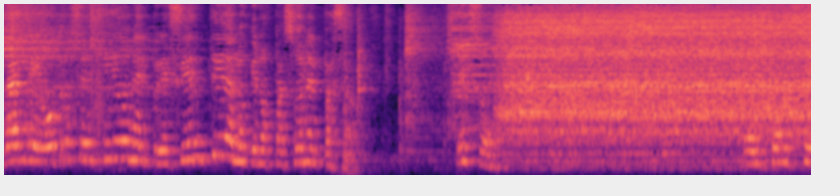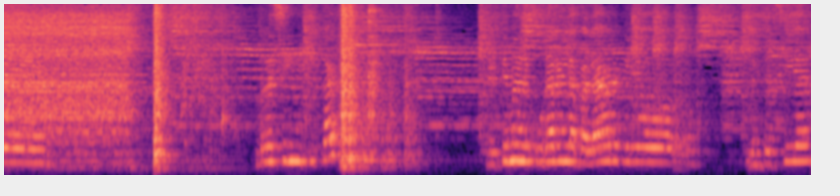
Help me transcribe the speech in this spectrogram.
darle otro sentido en el presente a lo que nos pasó en el pasado. Eso es. Entonces, resignificar. El tema de curar en la palabra que yo les decía,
